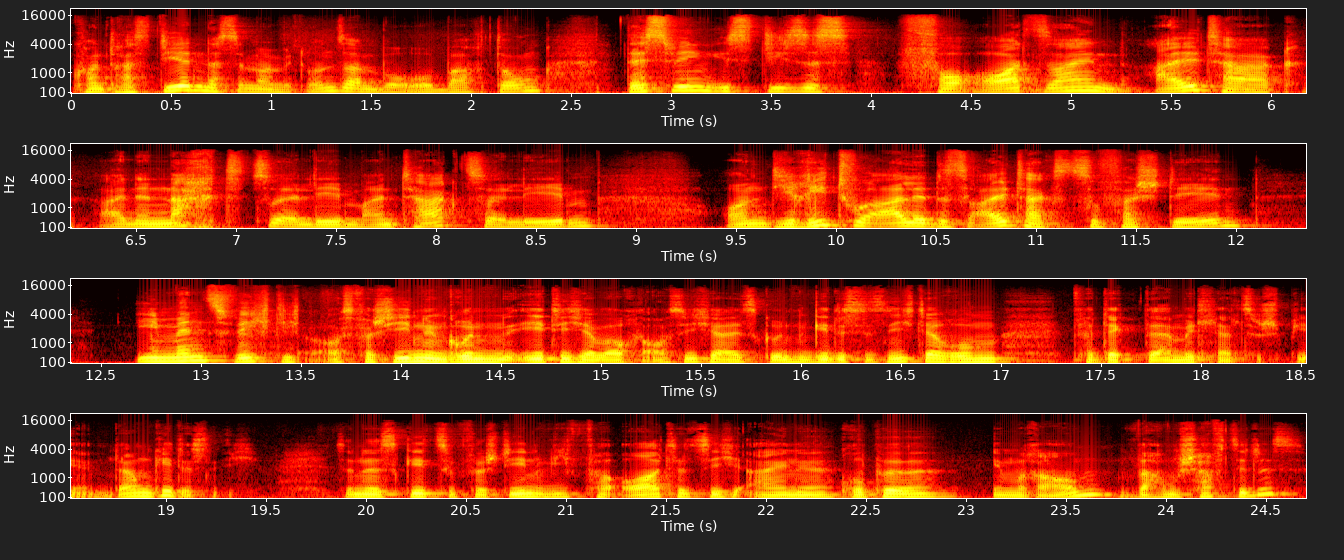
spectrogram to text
kontrastieren das immer mit unseren Beobachtungen. Deswegen ist dieses vor Ort sein, Alltag, eine Nacht zu erleben, einen Tag zu erleben und die Rituale des Alltags zu verstehen, immens wichtig. Aus verschiedenen Gründen, ethisch, aber auch aus Sicherheitsgründen, geht es jetzt nicht darum, verdeckte Ermittler zu spielen. Darum geht es nicht. Sondern es geht zu verstehen, wie verortet sich eine Gruppe im Raum, warum schafft sie das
